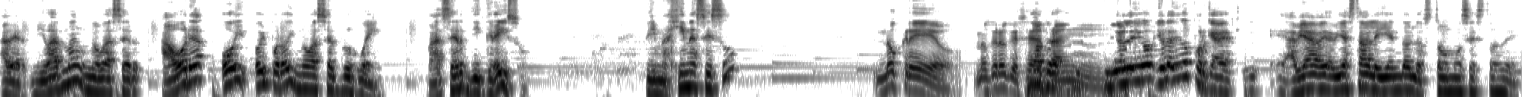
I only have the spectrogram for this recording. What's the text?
a ver, mi Batman no va a ser, ahora, hoy, hoy por hoy, no va a ser Bruce Wayne, va a ser Dick Grayson. ¿Te imaginas eso? No creo, no creo que sea tan... Yo lo, digo, yo lo digo porque, a ver, eh, había, había estado leyendo los tomos estos de,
